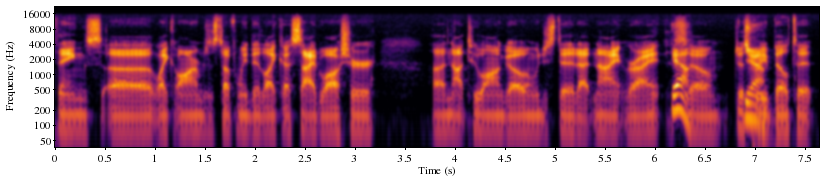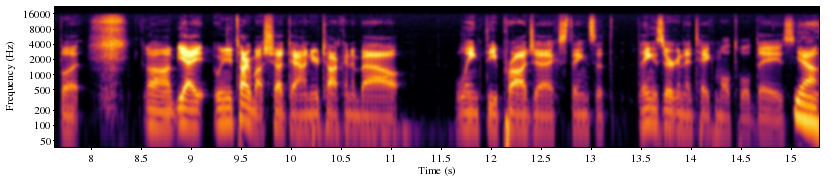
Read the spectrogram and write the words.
things uh, like arms and stuff. And we did like a side washer uh, not too long ago, and we just did it at night, right? Yeah. So just Yeah. rebuilt it. But um, yeah, when you're talking about shutdown, you're talking about lengthy projects, things that things are going to take multiple days. Yeah.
